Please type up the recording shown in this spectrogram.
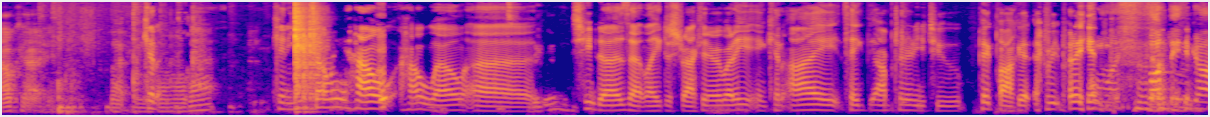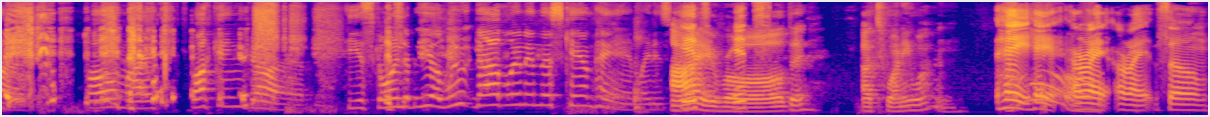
Okay. Let me Can- roll that. Can you tell me how how well uh she does at like distracting everybody, and can I take the opportunity to pickpocket everybody? Oh in my this fucking god. Oh my fucking god. He is going It's- to be a loot goblin in this campaign, ladies. I It's- it's- rolled a 21. Hey, hey, Oh. all right, all right. So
